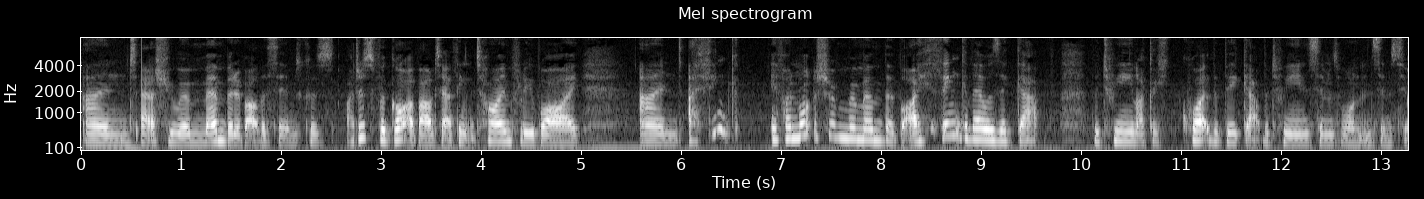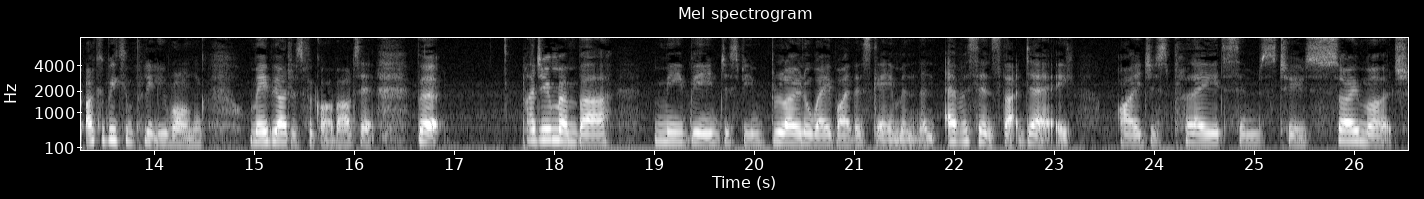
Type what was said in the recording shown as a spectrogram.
and I actually remembered about The Sims because I just forgot about it. I think time flew by and I think if I'm not sure I remember but I think there was a gap between like a quite the big gap between Sims 1 and Sims 2. I could be completely wrong. Maybe I just forgot about it. But I do remember me being just being blown away by this game and then ever since that day I just played Sims 2 so much.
